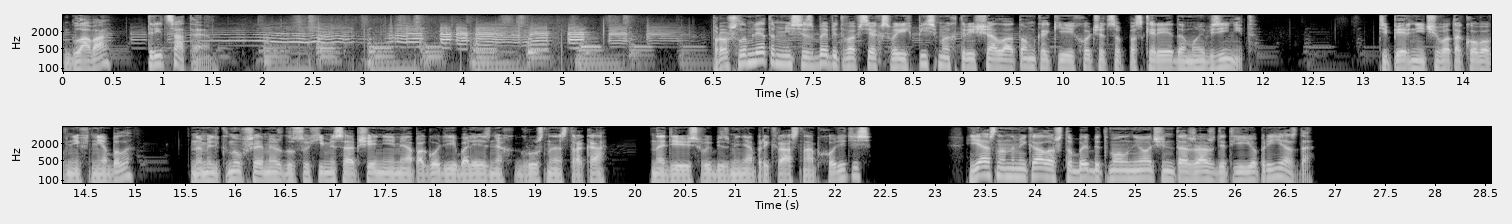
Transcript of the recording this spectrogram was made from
Глава 30 Прошлым летом миссис Бэббит во всех своих письмах трещала о том, как ей хочется поскорее домой в «Зенит». Теперь ничего такого в них не было, но мелькнувшая между сухими сообщениями о погоде и болезнях грустная строка «Надеюсь, вы без меня прекрасно обходитесь» ясно намекала, что Бэббит, мол, не очень-то жаждет ее приезда.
